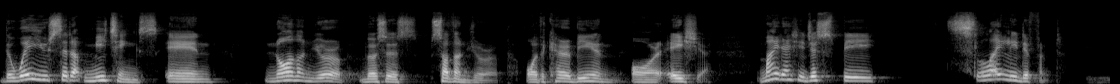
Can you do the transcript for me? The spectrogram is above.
the way you set up meetings in Northern Europe versus Southern Europe or the Caribbean or Asia might actually just be slightly different. Mm-hmm.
